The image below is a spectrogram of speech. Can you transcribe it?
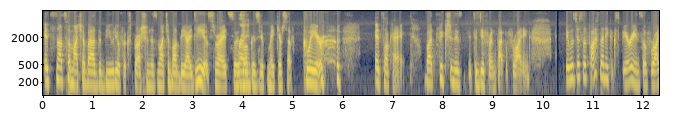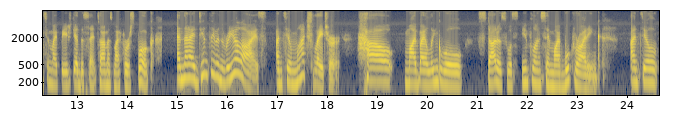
it's not so much about the beauty of expression as much about the ideas, right? So as right. long as you make yourself clear, it's okay. But fiction is it's a different type of writing. It was just a fascinating experience of writing my PhD at the same time as my first book. And then I didn't even realize until much later how my bilingual status was influencing my book writing until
